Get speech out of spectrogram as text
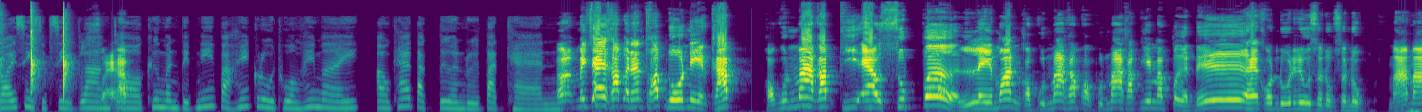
3,644 กลางสวยจครับอคือมันติดหนี้ปะให้ครูทวงให้ไหม เอาแค่ตักเตือนหรือตัดแขนอะไม่ใช่ครับ อันนั้นท็อปโดเนทครับ ขอบคุณมากครับ TL Super Lemon ขอบคุณมากครับ ขอบคุณมากครับที่มาเปิดเด้อให้คนดูได้ดูสนุกสนุกมามา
